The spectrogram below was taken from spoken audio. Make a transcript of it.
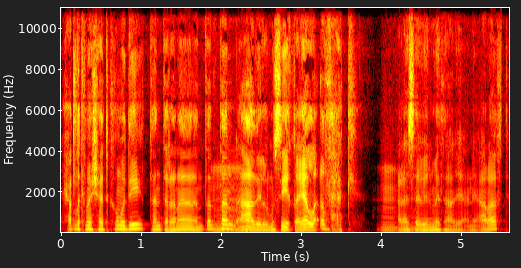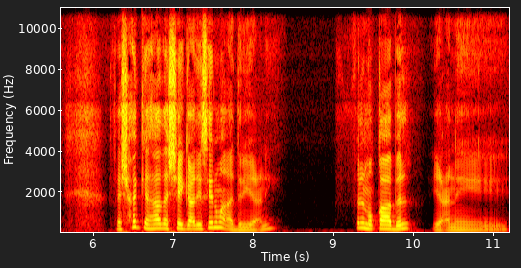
يحط لك مشهد كوميدي تن تن تن. هذه الموسيقى يلا اضحك. مم. على سبيل المثال يعني عرفت؟ فايش حق هذا الشيء قاعد يصير ما أدري يعني. في المقابل يعني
